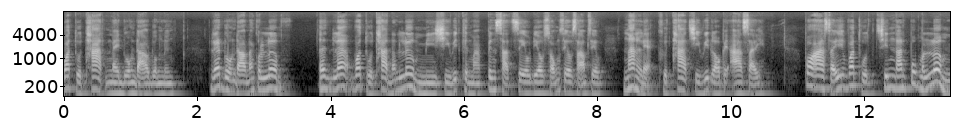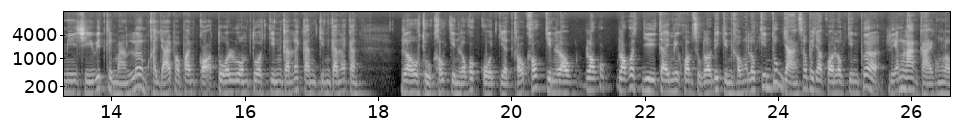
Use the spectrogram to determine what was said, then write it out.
วัตถุธาตุในดวงดาวดวงหนึ่งและดวงดาวนั้นก็เริ่ม และวัตถุธาตุนั้นเริ่มมีชีวิตขึ้นมาเป็นสัตว์เซลล์เดียวสองเซลล์สามเซลล์นั่นแหละคือธาตุชีวิตเราไปอาศัยพออาศัยวัตถุชิ้นนั้นปุ๊บมันเริ่มมีชีวิตขึ้นมา เริ่มขยายเผ่าพันธุ์เกาะตัวรวมตัวกินกันและกันกินกันและกัน เราถูกเขากินเราก็โกรธเกลียดเขาเขากินเราเราก็เราก็ดีใจมีความสุขเราได้กินเขาไงเรากินทุกอย่างทรัพยากรเรากินเพื่อเลี้ยงร่างกายของเรา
